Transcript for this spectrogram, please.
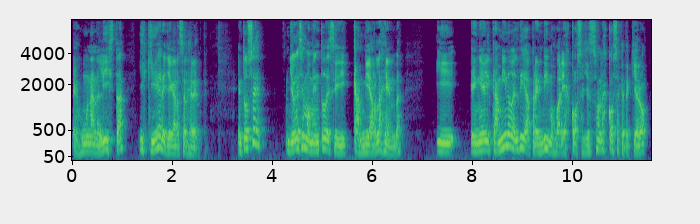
es un analista y quiere llegar a ser gerente. Entonces, yo en ese momento decidí cambiar la agenda y en el camino del día aprendimos varias cosas y esas son las cosas que te quiero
